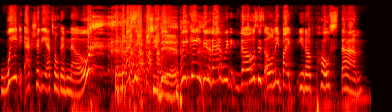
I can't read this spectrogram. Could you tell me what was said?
we actually, I told him no. Said, She "We- did. We, can't do that. We, those is only by you know post um,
